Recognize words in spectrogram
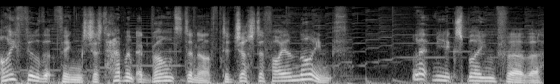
I feel that things just haven't advanced enough to justify a ninth. Let me explain further.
